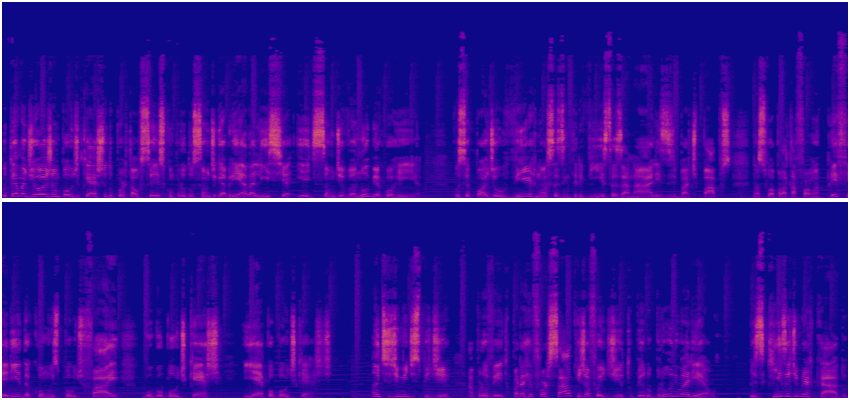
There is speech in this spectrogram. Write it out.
O tema de hoje é um podcast do Portal 6 com produção de Gabriela Lícia e edição de Vanúbia Correia. Você pode ouvir nossas entrevistas, análises e bate-papos na sua plataforma preferida como Spotify, Google Podcast e Apple Podcast. Antes de me despedir, aproveito para reforçar o que já foi dito pelo Bruno e o Ariel. Pesquisa de mercado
